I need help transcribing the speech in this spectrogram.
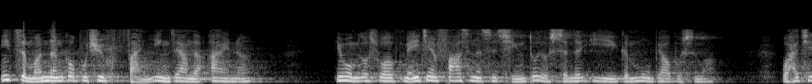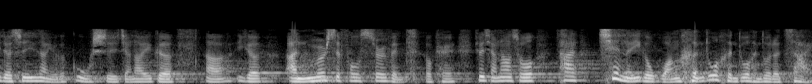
你怎么能够不去反映这样的爱呢？因为我们都说每一件发生的事情都有神的意义跟目标，不是吗？我还记得圣经上有个故事，讲到一个啊一个 unmerciful servant，OK，就讲到说他欠了一个王很多很多很多的债，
